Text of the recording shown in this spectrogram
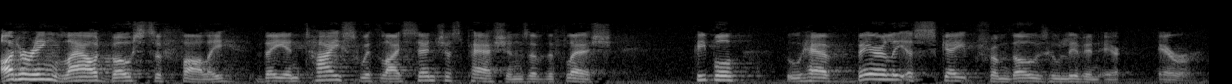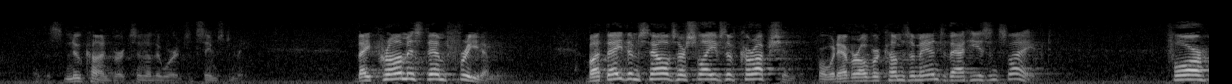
Uttering loud boasts of folly, they entice with licentious passions of the flesh people who have barely escaped from those who live in er- error. New converts, in other words, it seems to me. They promise them freedom, but they themselves are slaves of corruption. For whatever overcomes a man, to that he is enslaved. For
